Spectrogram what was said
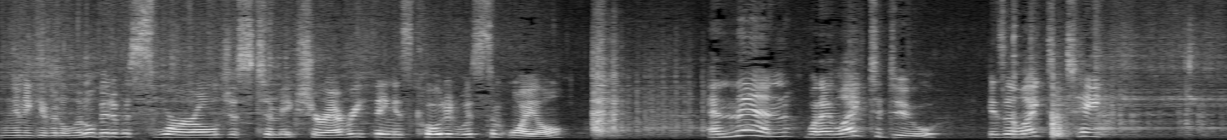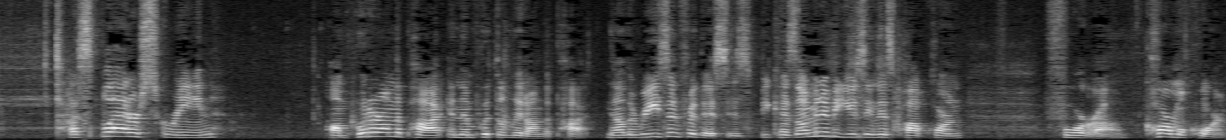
I'm going to give it a little bit of a swirl just to make sure everything is coated with some oil. And then what I like to do is I like to take a splatter screen, and put it on the pot, and then put the lid on the pot. Now the reason for this is because I'm going to be using this popcorn for uh, caramel corn.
